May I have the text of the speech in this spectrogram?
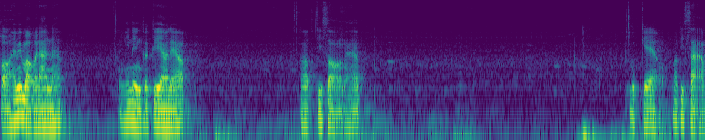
ขอให้ไม่เหมากระดานนะครับ ครั้งที่หนึ่งก็เกลียวแล้ว รอบที่สองนะครับลูกแก้ว รอบที่สาม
